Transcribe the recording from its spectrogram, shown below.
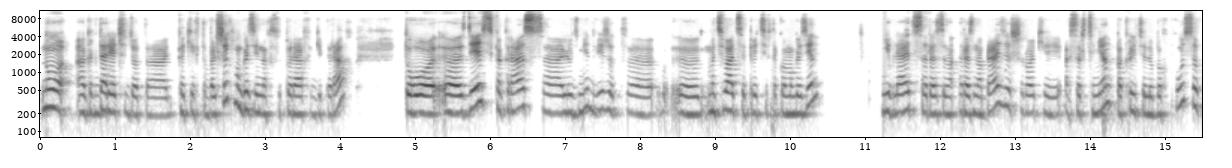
Ну, а когда речь идет о каких-то больших магазинах, суперах и гиперах, то э, здесь как раз э, людьми движет э, э, мотивация прийти в такой магазин является раз, разнообразие, широкий ассортимент, покрытие любых вкусов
